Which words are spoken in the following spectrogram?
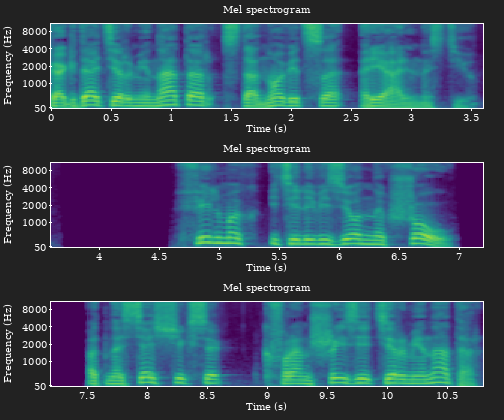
Когда терминатор становится реальностью. В фильмах и телевизионных шоу, относящихся к франшизе «Терминатор»,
